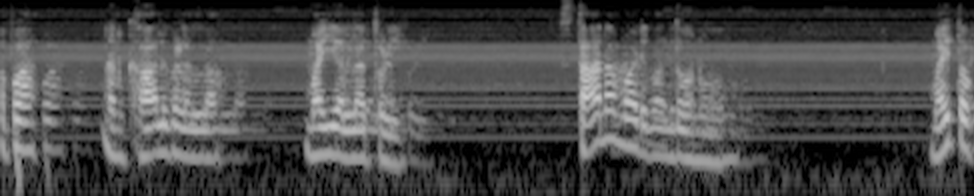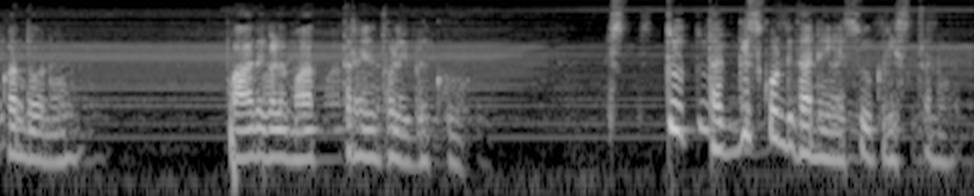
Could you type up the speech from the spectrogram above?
ಅಪ್ಪ, ನನ್ನ ಕಾಲುಗಳೆಲ್ಲ, ಮೈಯೆಲ್ಲ ತೊಳಿ. ಸ್ನಾನ ಮಾಡಿ ಬಂದವನು, ಮೈ ತೊಕ್ಕಂದವನು ಪಾದಗಳು ಮಾತ್ರ ತೊಳಿಬೇಕು. ಎಷ್ಟು ತಗ್ಗಿಸ್ಕೊಂಡಿದ್ದಾನೆ ಯೇಸು ಕ್ರಿಸ್ತನು.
